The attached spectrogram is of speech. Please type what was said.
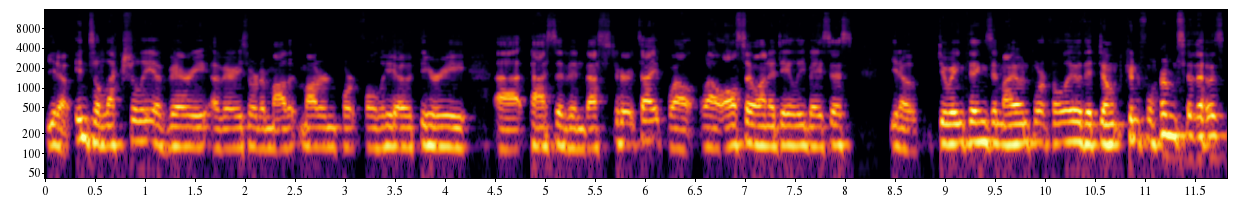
you know intellectually a very a very sort of modern, modern portfolio theory uh, passive investor type, while while also on a daily basis you know doing things in my own portfolio that don't conform to those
